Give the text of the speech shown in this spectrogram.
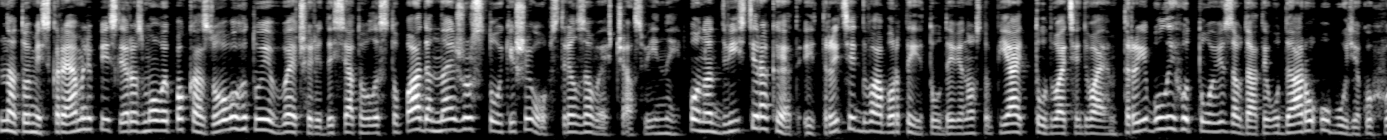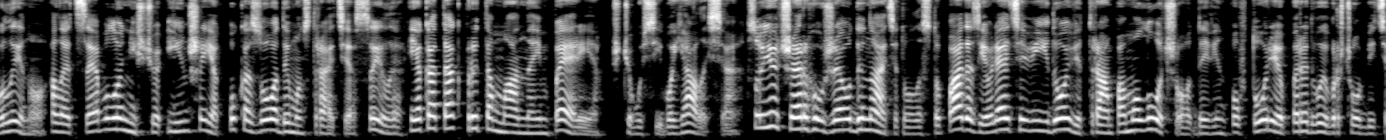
Натомість Кремль після розмови показово готує ввечері 10 листопада найжорстокіший обстріл за весь час війни. Понад 200 ракет і 32 борти Ту-95, Ту-22М3 були готові завдати удару у будь-яку хвилину, але це було ніщо інше як показова демонстрація сили, яка так притаманна імперії, що усі боялися. В свою чергу, вже 11 листопада з'являється відео від Трампа молодшого, де він повторює передвиборчу обіцянку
